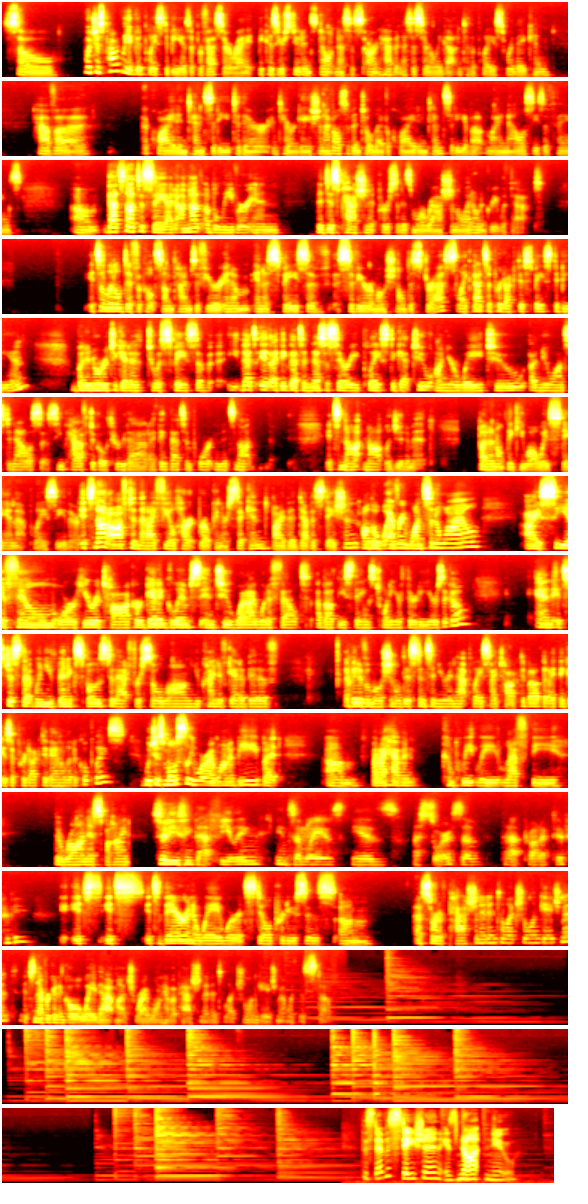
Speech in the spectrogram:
So, which is probably a good place to be as a professor, right? Because your students don't necess- aren't haven't necessarily gotten to the place where they can have a a quiet intensity to their interrogation. I've also been told I have a quiet intensity about my analyses of things. Um, that's not to say I, I'm not a believer in the dispassionate person is more rational. I don't agree with that. It's a little difficult sometimes if you're in a in a space of severe emotional distress. Like that's a productive space to be in but in order to get a, to a space of that's it, I think that's a necessary place to get to on your way to a nuanced analysis. You have to go through that. I think that's important. It's not it's not not legitimate. But I don't think you always stay in that place either. It's not often that I feel heartbroken or sickened by the devastation, although every once in a while I see a film or hear a talk or get a glimpse into what I would have felt about these things 20 or 30 years ago and it's just that when you've been exposed to that for so long you kind of get a bit of a bit of emotional distance and you're in that place i talked about that i think is a productive analytical place which is mostly where i want to be but um, but i haven't completely left the the rawness behind. So do you think that feeling in some ways is a source of that productivity? It's it's it's there in a way where it still produces um, a sort of passionate intellectual engagement. It's never going to go away that much where I won't have a passionate intellectual engagement with this stuff. This devastation is not new.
